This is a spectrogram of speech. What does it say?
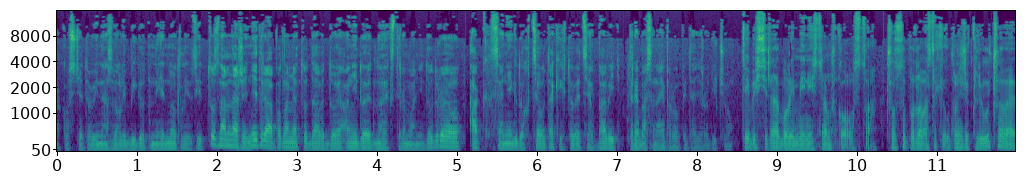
ako ste to vy nazvali, bigotní jednotlivci. To znamená, že netreba podľa mňa to dávať do, ani do jedného extrému, ani do druhého. Ak sa niekto chce o takýchto veciach baviť, treba sa najprv opýtať rodičov. Keby ste teda boli ministrom školstva, čo sú podľa vás také úplne že kľúčové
